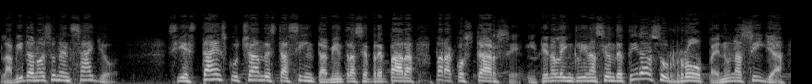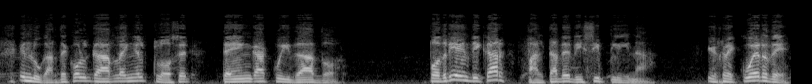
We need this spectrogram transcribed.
La vida no es un ensayo. Si está escuchando esta cinta mientras se prepara para acostarse y tiene la inclinación de tirar su ropa en una silla en lugar de colgarla en el closet, tenga cuidado. Podría indicar falta de disciplina. Y recuerde,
